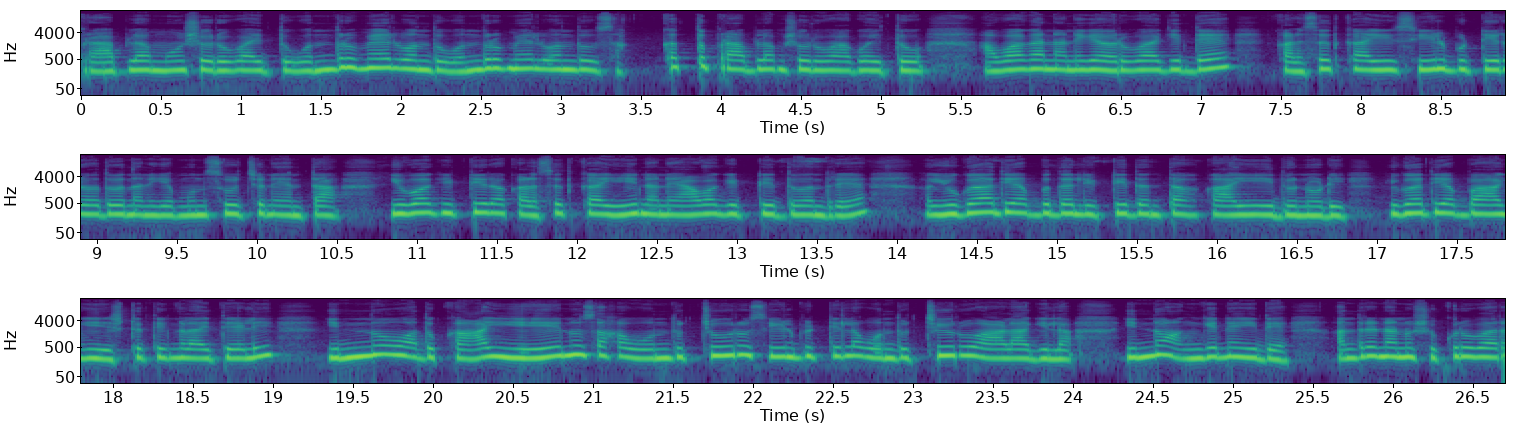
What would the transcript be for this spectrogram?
ಪ್ರಾಬ್ಲಮ್ಮು ಶುರುವಾಯಿತು, ಒಂದ್ರ ಮೇಲೆ ಒಂದು, ಒಂದ್ರ ಮೇಲೆ ಒಂದು, ಸಕ್ ಸಖತ್ತು ಪ್ರಾಬ್ಲಮ್ ಶುರುವಾಗೋಯಿತು. ಆವಾಗ ನನಗೆ ಅರಿವಾಗಿದ್ದೆ, ಕಳಸದ ಕಾಯಿ ಸೀಳ್ಬಿಟ್ಟಿರೋದು ನನಗೆ ಮುನ್ಸೂಚನೆ ಅಂತ. ಇವಾಗ ಇಟ್ಟಿರೋ ಕಳಸದ ಕಾಯಿ ನಾನು ಯಾವಾಗ ಇಟ್ಟಿದ್ದು ಅಂದರೆ, ಯುಗಾದಿ ಹಬ್ಬದಲ್ಲಿ ಇಟ್ಟಿದ್ದಂಥ ಕಾಯಿ ಇದು ನೋಡಿ. ಯುಗಾದಿ ಹಬ್ಬ ಆಗಿ ಎಷ್ಟು ತಿಂಗಳಾಯ್ತು ಹೇಳಿ, ಇನ್ನೂ ಅದು ಕಾಯಿ ಏನು ಸಹ ಒಂದು ಚೂರು ಸೀಳ್ಬಿಟ್ಟಿಲ್ಲ ಒಂದು ಚೂರು ಹಾಳಾಗಿಲ್ಲ. ಇನ್ನೂ ಹಂಗೇ ಇದೆ. ಅಂದರೆ ನಾನು ಶುಕ್ರವಾರ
